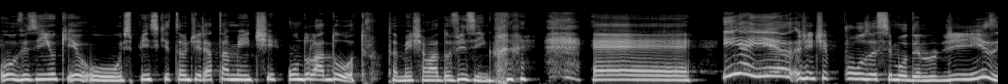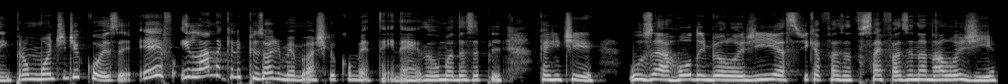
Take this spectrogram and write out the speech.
o vizinho que. Os spins que estão diretamente um do lado do outro, também chamado vizinho. é. E aí a gente usa esse modelo de Ising para um monte de coisa. E, e, lá naquele episódio mesmo, eu acho que eu comentei, né? Uma das que a gente usa rodo em biologia, fica fazendo, sai fazendo analogia.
